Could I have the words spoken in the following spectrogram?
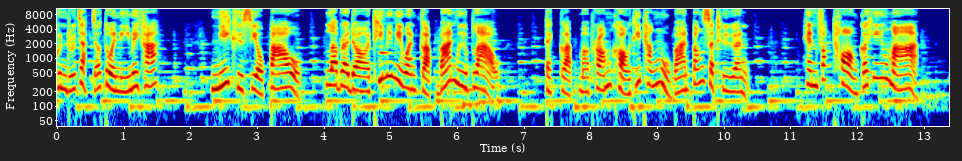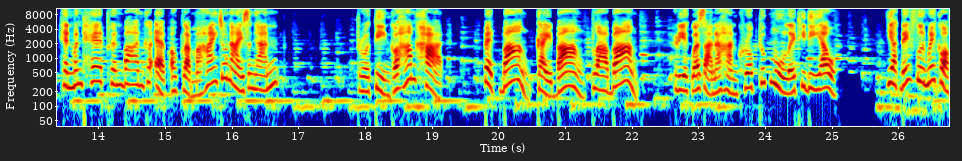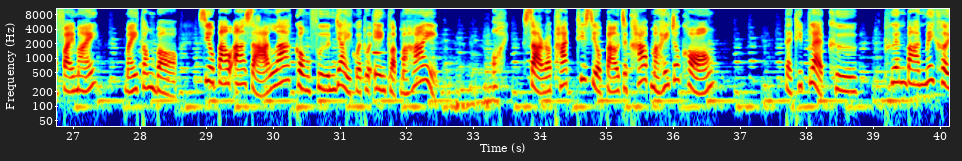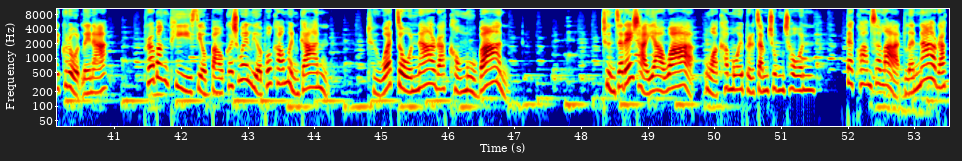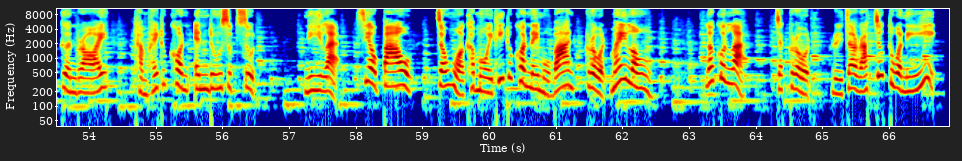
คุณรู้จักเจ้าตัวนี้ไหมคะ นี่คือเสี่ยวเปาลาบราดอร์ที่ไม่มีวันกลับบ้านมือเปล่า แต่กลับมาพร้อมของที่ทั้งหมู่บ้านต้องสะเทือน เห็นฟักทองก็หิ้วมา เห็นมันเทศเพื่อนบ้านก็แอบเอากลับมาให้เจ้านายซะงั้น โปรตีนก็ห้ามขาด เป็ดบ้าง ไก่บ้าง ปลาบ้าง เรียกว่าสารอาหารครบทุกหมู่เลยทีเดียว อยากได้ฟืนไว้ก่อไฟไหม ไม่ต้องบอก เซียวเปาอาสาลากกองฟืนใหญ่กว่าตัวเองกลับมาให้ โอ้ยสารพัดที่เสี่ยวเปาจะคาบมาให้เจ้าของ แต่ที่แปลกคือ เพื่อนบ้านไม่เคยโกรธเลยนะ เพราะบางทีเสี่ยวเปาก็ช่วยเหลือพวกเขาเหมือนกัน ถือว่าโจรน่ารักของหมู่บ้าน ถึงจะได้ฉายาว่า หัวขโมยประจำชุมชน แต่ความฉลาดและน่ารักเกินร้อยทำให้ทุกคนเอ็นดูสุดๆ นี่แหละ เสี่ยวเปาเจ้าหัวขโมยที่ทุกคนในหมู่บ้านโกรธไม่ลง แล้วคุณล่ะ จะโกรธหรือจะรักเจ้าตัวนี้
